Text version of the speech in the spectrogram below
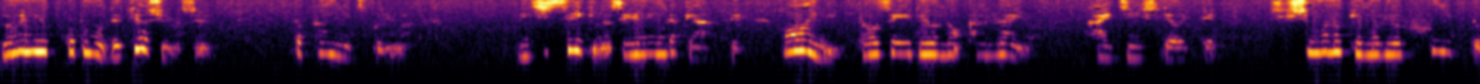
嫁に行くこともできやしません。と神に作ります。20世紀の青年だけあって、大いに統制流の考えを改陳しておいて、敷島の煙をふいと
